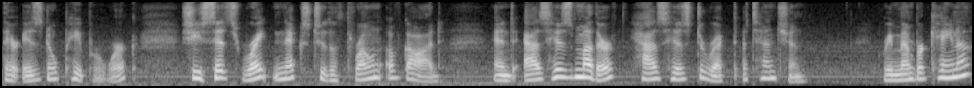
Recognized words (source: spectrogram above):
there is no paperwork. She sits right next to the throne of God, and as his mother has his direct attention. Remember Cana?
